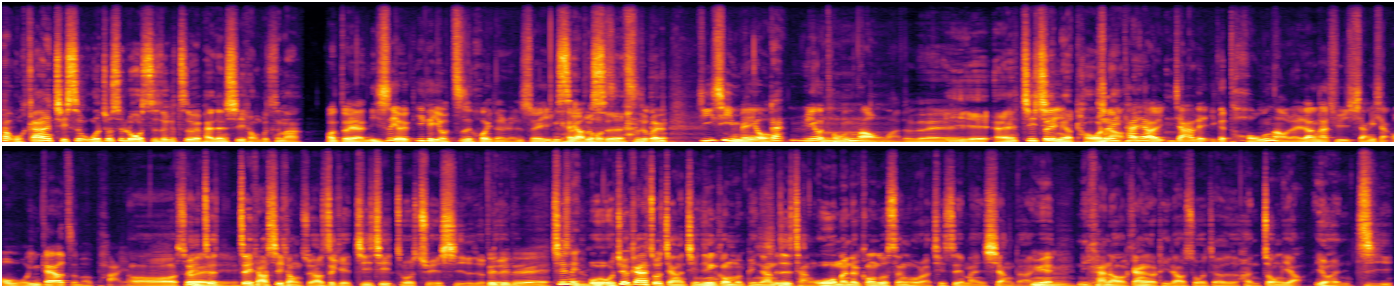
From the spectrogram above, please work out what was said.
那我刚刚其实我就是落实这个智慧排程系统，不是吗？哦，对啊，你是有一个有智慧的人，所以应该要落实智慧的。机器没有但没有头脑嘛，对不对？也哎，机器没有头脑，所以它要加了一个头脑来让它去想一想，哦，我应该要怎么排？哦，所以这这套系统主要是给机器做学习的，对对对。其实我我觉得刚才所讲的情境跟我们平常日常我们的工作生活啊，其实也蛮像的。因为你看哦，刚刚有提到说就是很重要又很急，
